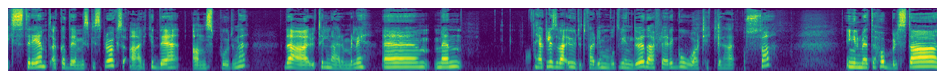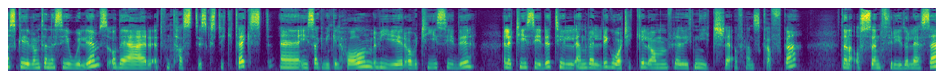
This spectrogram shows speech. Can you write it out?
ekstremt akademiske språk, så er ikke det ansporende. Det er utilnærmelig. Eh, men jeg har ikke lyst til å være urettferdig mot vinduet. Det er flere gode artikler her også. Ingrid Mette Hobbelstad skriver om Tennessee Williams, og det er et fantastisk stykke tekst. Eh, Isak Winkel Holm vier over ti sider, ti sider til en veldig god artikkel om Fredrik Nietzsche og Frans Kafka. Den er også en fryd å lese.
